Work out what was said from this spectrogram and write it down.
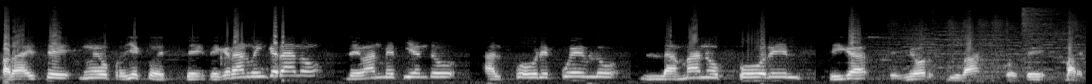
para este nuevo proyecto. De, de, grano en grano le van metiendo al pobre pueblo la mano por el, diga señor Iván José Vargas.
